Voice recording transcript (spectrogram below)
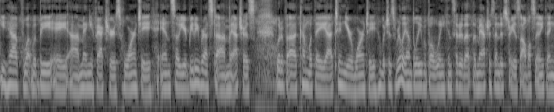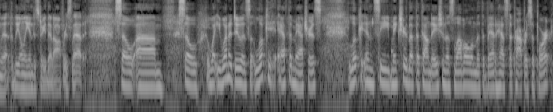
you have what would be a uh, manufacturer's warranty, and so your Beautyrest uh, mattress would have uh, come with a uh, 10 year warranty, which is really unbelievable when you consider that the mattress industry is almost anything that the only industry that offers that. So, um, so what you want to do is look at the mattress, look and see, make sure that the foundation is level and that the bed has the proper support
